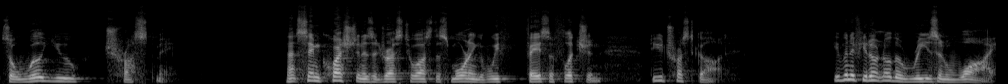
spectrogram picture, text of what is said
So will you trust me? That same question is addressed to us this morning if we face affliction. Do you trust God? Even if you don't know the reason why,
